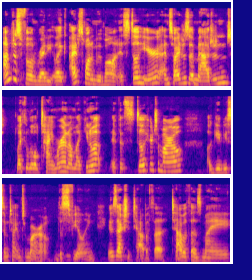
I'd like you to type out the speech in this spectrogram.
I'm just feeling ready. Like I just want to move on. It's still here, and so I just imagined like a little timer, and I'm like, you know what? If it's still here tomorrow, I'll give you some time tomorrow. This mm-hmm. feeling. It was actually Tabitha. Tabitha's my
